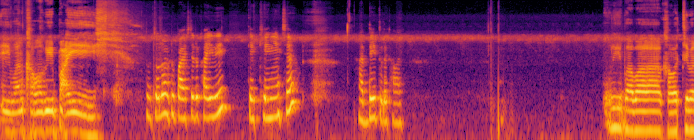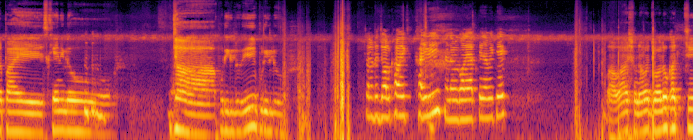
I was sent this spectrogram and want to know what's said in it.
এইবার খাওয়াবি পায়েস। তো চলো একটু পায়েসটা একটু খাইয়ে দিই। কেক খেয়ে নিয়েছে। হাত দিয়েই তুলে খাওয়াই। ওরে বাবা খাওয়াচ্ছে এবার পায়েস খেয়ে নিল। যা পুড়ে গেল রে পুড়ে গেল। চলো একটু জল খাওয়াই দিই নাহলে আবার গলায় আটকে যাবে কেক। বাবা শোনা আবার জলও খাচ্ছে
